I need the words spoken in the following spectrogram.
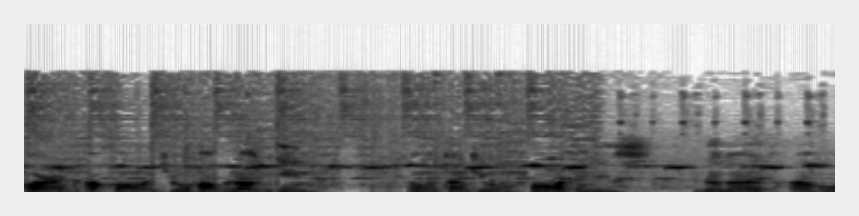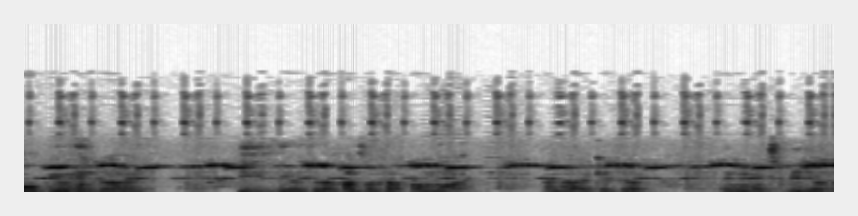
current account you have logged in. So thank you for watching this video guys. I hope you enjoy. Please leave your consult for more and i'll catch you in the next video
